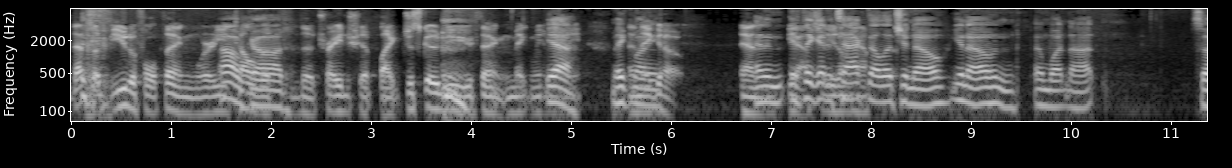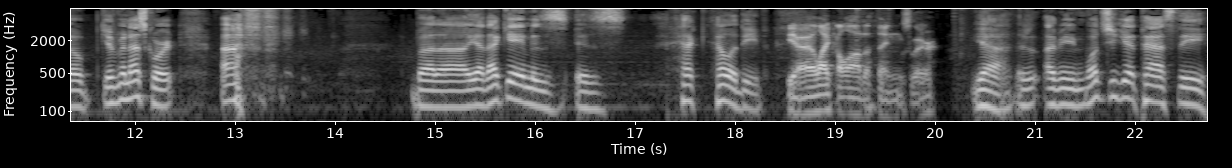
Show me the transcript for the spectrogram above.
that's a beautiful thing where you Oh, tell the, the trade ship like just go do your thing make me Yeah, money make and money. they go and, and yeah, if they get don't attacked, they'll to- let you know, you know, and and whatnot. So give them an escort. Uh, but uh, yeah, that game is is heck hella deep. yeah i like a lot of things there Yeah, there's, I mean, once you get past the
